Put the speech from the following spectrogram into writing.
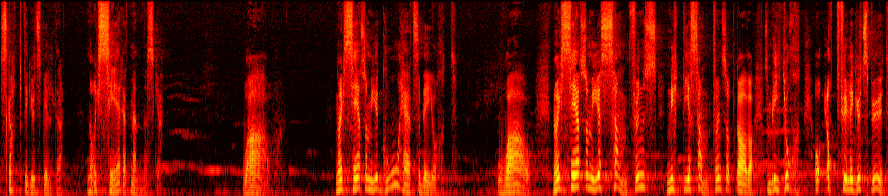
skapt i Guds bilde. Når jeg ser et menneske Wow! Når jeg ser så mye godhet som blir gjort Wow! Når jeg ser så mye samfunnsnyttige samfunnsoppgaver som blir gjort og oppfyller Guds bud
